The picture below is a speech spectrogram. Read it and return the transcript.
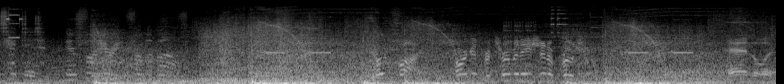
detected. They're firing from above. Code 5. Target for termination approaching. Handle it.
